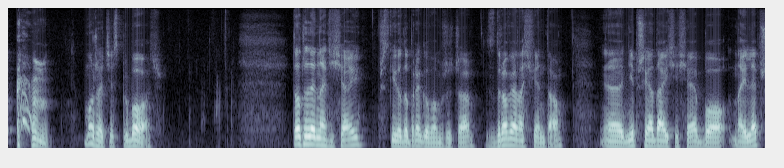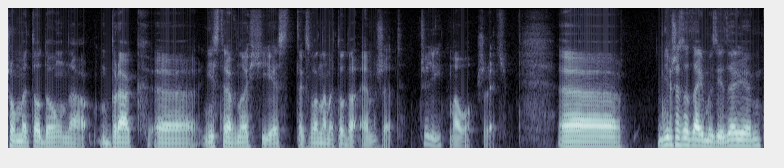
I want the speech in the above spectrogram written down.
możecie spróbować. To tyle na dzisiaj. Wszystkiego dobrego Wam życzę. Zdrowia na święta. E, Nie przejadajcie się, bo najlepszą metodą na brak e, niestrawności jest tak zwana metoda MZ, czyli mało żreć. E, nie przesadzajmy z jedzeniem.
